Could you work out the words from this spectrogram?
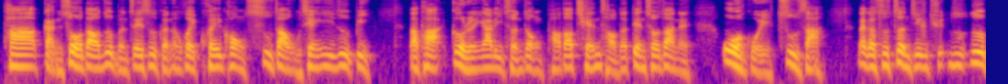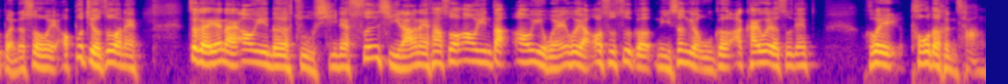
他感受到日本这次可能会亏空四兆五千亿日币，那他个人压力沉重，跑到浅草的电车站呢卧轨自杀，那个是震惊去日日本的社会。哦，不久之后呢。这个原来奥运的主席呢，孙喜朗呢，他说奥运大奥运委员会啊，二十四个女生有五个啊，开会的时间会拖得很长。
